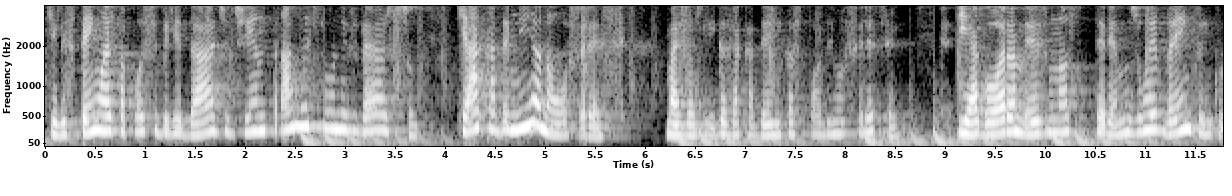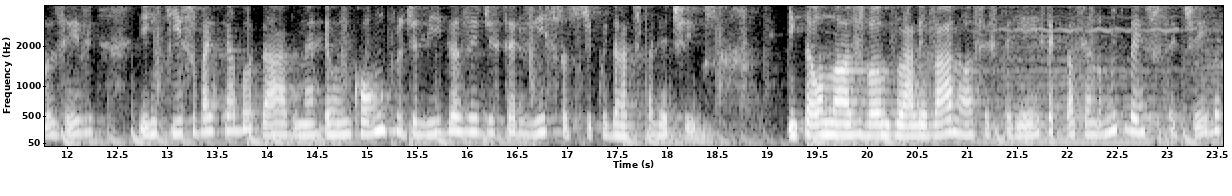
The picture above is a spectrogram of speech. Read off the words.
que eles tenham essa possibilidade de entrar nesse universo que a academia não oferece, mas as ligas acadêmicas podem oferecer. E agora mesmo nós teremos um evento, inclusive, em que isso vai ser abordado, né? É um encontro de ligas e de serviços de cuidados paliativos. Então, nós vamos lá levar a nossa experiência, que está sendo muito bem sucedida,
